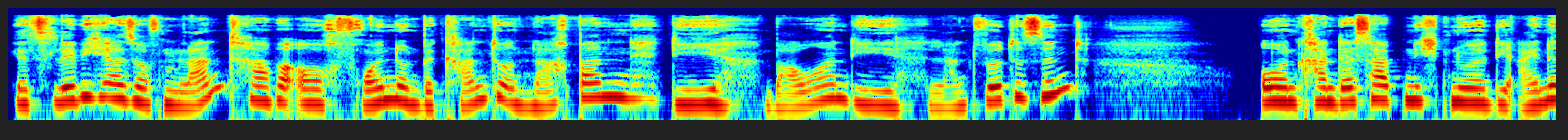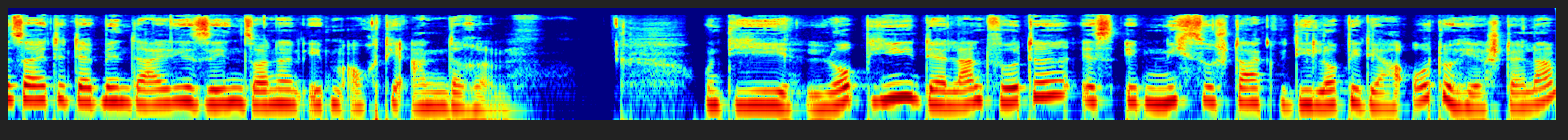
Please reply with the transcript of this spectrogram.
Jetzt lebe ich also auf dem Land, habe auch Freunde und Bekannte und Nachbarn, die Bauern, die Landwirte sind und kann deshalb nicht nur die eine Seite der Medaille sehen, sondern eben auch die andere. Und die Lobby der Landwirte ist eben nicht so stark wie die Lobby der Autohersteller.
